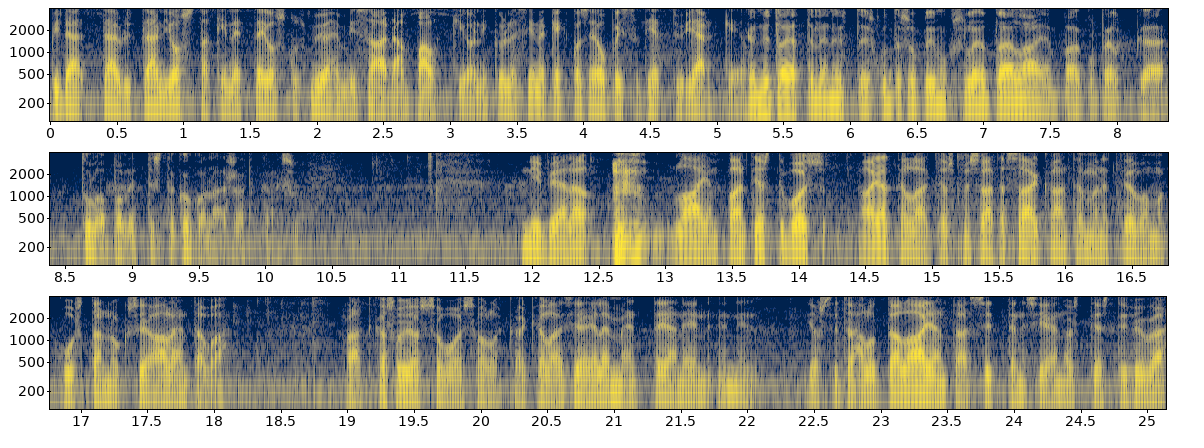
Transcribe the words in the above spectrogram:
pidättäydytään jostakin, että joskus myöhemmin saadaan palkkio, niin kyllä siinä Kekkosen opissa tiettyä järkeä on. Ja nyt ajattelen yhteiskuntasopimuksella jotain laajempaa kuin pelkkää tulopoliittista kokonaisratkaisua niin vielä laajempaan. Tietysti voisi ajatella, että jos me saataisiin aikaan tämmöinen työvoimakustannuksia alentava ratkaisu, jossa voisi olla kaikenlaisia elementtejä, niin, niin jos sitä halutaan laajentaa sitten, niin siihen olisi tietysti hyvä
